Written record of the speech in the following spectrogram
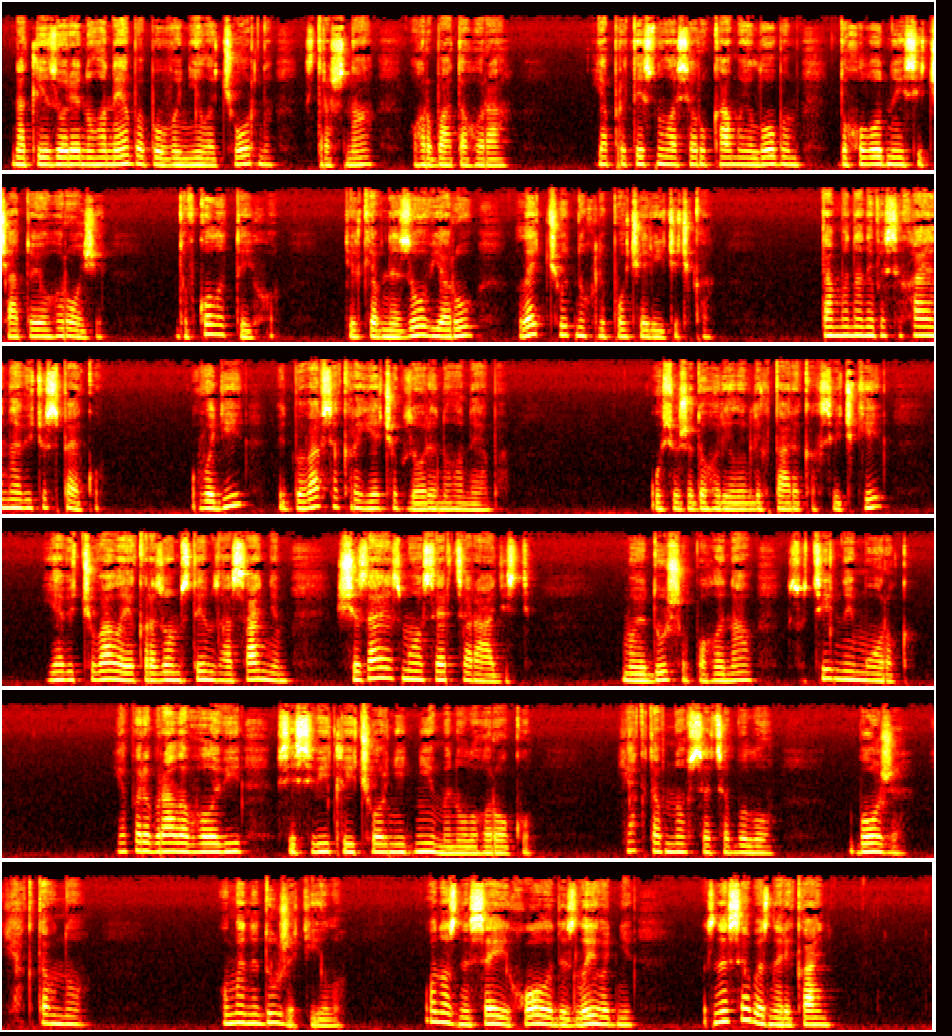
на тлі зоряного неба повоніла чорна, страшна, горбата гора. Я притиснулася руками і лобом до холодної січатої огорожі. Довкола тихо, тільки внизу в яру ледь чутно хлюпоче річечка. Там вона не висихає навіть у спеку. У воді відбивався краєчок зоряного неба. Ось уже догоріли в ліхтариках свічки. Я відчувала, як разом з тим згасанням щезає з мого серця радість. Мою душу поглинав суцільний морок. Я перебрала в голові всі світлі й чорні дні минулого року. Як давно все це було? Боже, як давно? У мене дуже тіло. Воно знесе і холоди, злигодні, знесе без нарікань.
